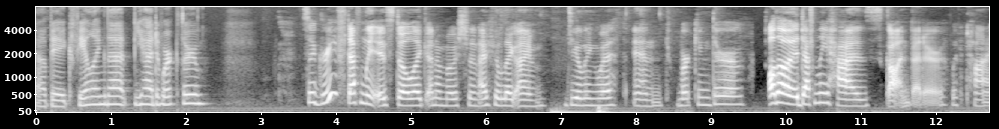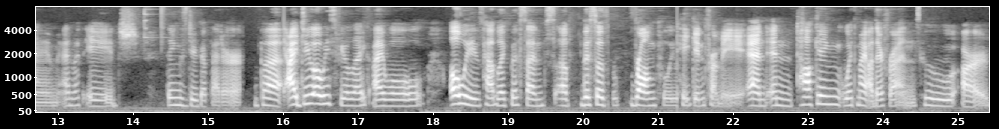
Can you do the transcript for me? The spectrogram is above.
or a big feeling that you had to work through? So grief definitely is still like an emotion I feel like I'm dealing with and working through. Although it definitely has gotten better with time and with age. Things do get better. But I do always feel like I will always have like the sense of this was wrongfully taken from me and in talking with my other friends who are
